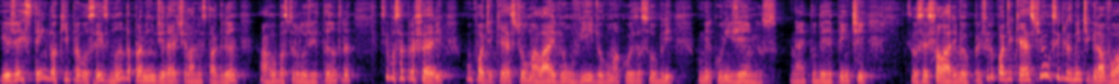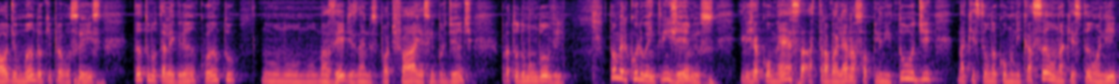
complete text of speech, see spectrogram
E eu já estendo aqui para vocês, manda para mim um direct lá no Instagram, astrologitantra, se você prefere um podcast ou uma live, ou um vídeo, alguma coisa sobre o Mercúrio em Gêmeos. Né? Então, de repente, se vocês falarem, meu, prefiro podcast, eu simplesmente gravo áudio, mando aqui para vocês, tanto no Telegram quanto no, no, no, nas redes, né, no Spotify assim por diante, para todo mundo ouvir. Então Mercúrio entra em Gêmeos, ele já começa a trabalhar na sua plenitude, na questão da comunicação, na questão ali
